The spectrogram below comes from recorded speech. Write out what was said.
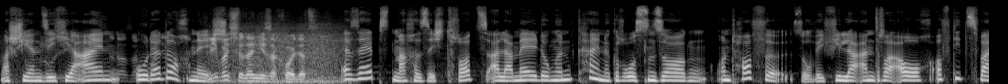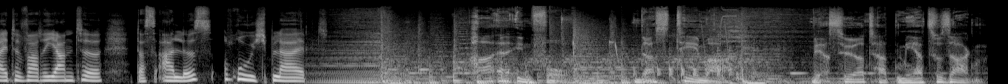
Marschieren sie hier ein oder doch nicht? Er selbst mache sich trotz aller Meldungen keine großen Sorgen und hoffe, so wie viele andere auch, auf die zweite Variante, dass alles ruhig bleibt. HR Info. Das Thema. Wer es hört, hat mehr zu sagen.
